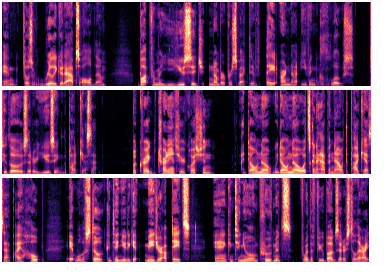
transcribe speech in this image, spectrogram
and those are really good apps, all of them. But from a usage number perspective, they are not even close to those that are using the podcast app. But Craig, to try to answer your question, I don't know. We don't know what's going to happen now with the podcast app. I hope it will still continue to get major updates and continual improvements for the few bugs that are still there. I,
